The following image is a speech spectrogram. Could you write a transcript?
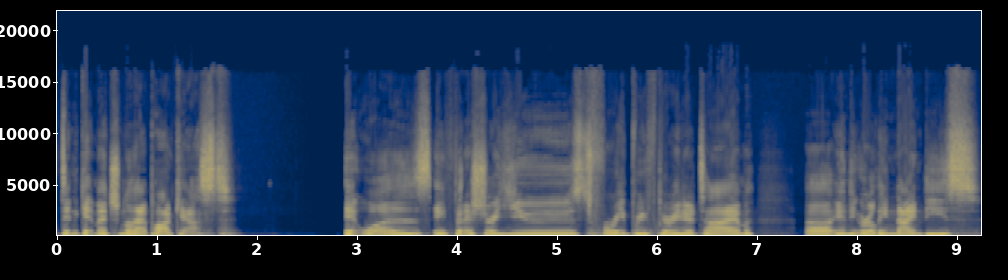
didn't get mentioned on that podcast. It was a finisher used for a brief period of time uh, in the early 90s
